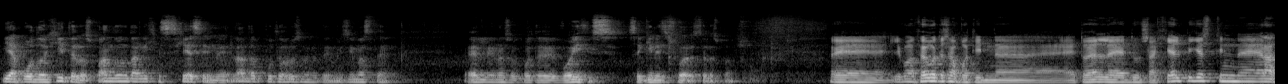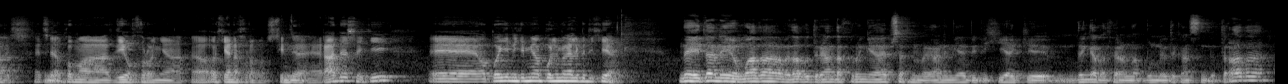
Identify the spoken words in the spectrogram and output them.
η αποδοχή τέλος πάντων όταν είχε σχέση με Ελλάδα που θεωρούσαν ότι εμείς είμαστε Έλληνες οπότε βοήθησε σε εκείνες τις χώρες τέλος πάντων. Ε, λοιπόν, φεύγοντας από την, ε, το Ελ του Σαχέλ, πήγες στην ε, Ράντε. Ναι. Ακόμα δύο χρόνια, ε, όχι ένα χρόνο, στην Ναι. ε, Ράντε εκεί, ε, όπου έγινε και μια πολύ μεγάλη επιτυχία. Ναι, ήταν η ομάδα μετά από 30 χρόνια έψαχνε να κάνει μια επιτυχία και δεν καταφέραν να μπουν ούτε καν στην τετράδα.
